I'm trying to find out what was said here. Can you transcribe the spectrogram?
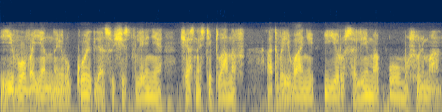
его военной рукой для осуществления, в частности, планов отвоевания Иерусалима у мусульман.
